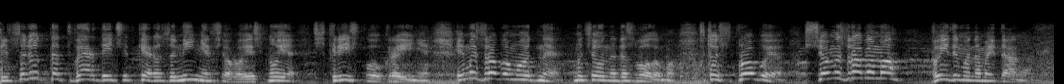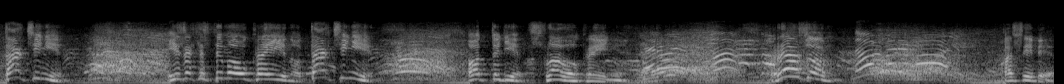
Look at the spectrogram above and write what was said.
абсолютно тверде і чітке розуміння цього існує скрізь по Україні. І ми зробимо одне, ми цього не дозволимо. Хтось спробує, що ми зробимо? Вийдемо на Майдан. Так чи ні? І захистимо Україну. Так чи ні? От тоді слава Україні! Героям! Разом! Спасибі!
